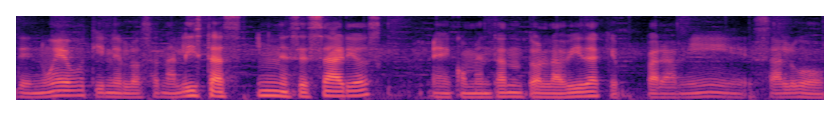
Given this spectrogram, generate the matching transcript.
De nuevo, tiene los analistas innecesarios eh, comentando toda la vida, que para mí es algo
